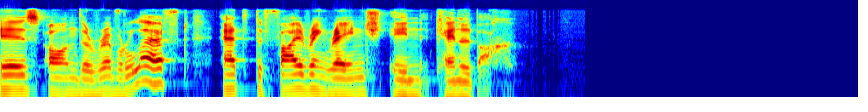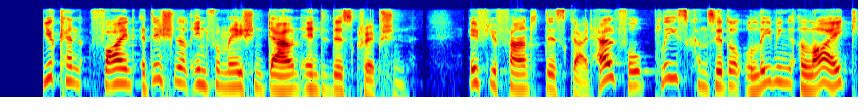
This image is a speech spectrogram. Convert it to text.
is on the river left at the firing range in Kennelbach. You can find additional information down in the description. If you found this guide helpful, please consider leaving a like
